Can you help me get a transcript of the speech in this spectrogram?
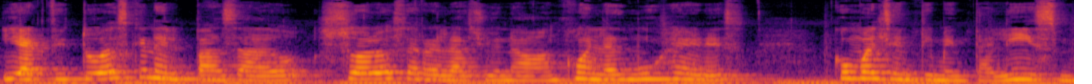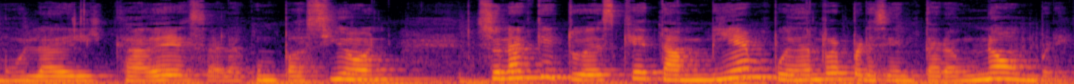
y actitudes que en el pasado solo se relacionaban con las mujeres, como el sentimentalismo, la delicadeza, la compasión, son actitudes que también pueden representar a un hombre,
